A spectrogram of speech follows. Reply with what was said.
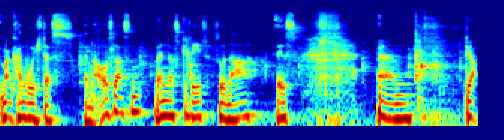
Man kann ruhig das dann auslassen, wenn das Gerät so nah ist. Ähm, ja,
